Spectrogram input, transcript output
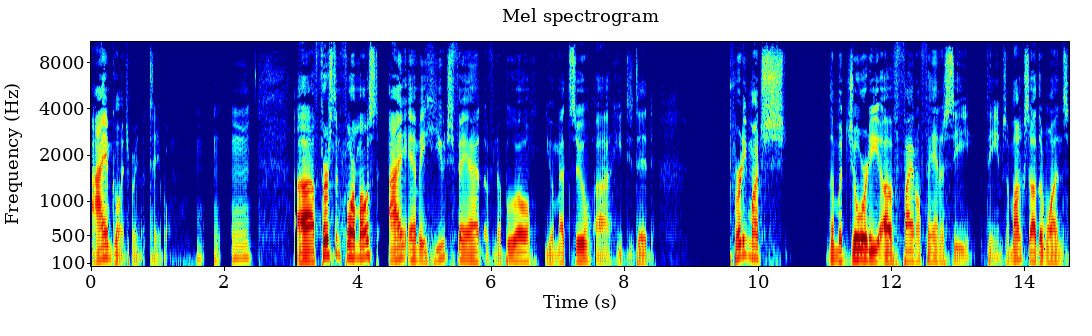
I am going to bring to the table. Uh, first and foremost, I am a huge fan of Nobuo Uematsu. Uh, he did pretty much the majority of Final Fantasy themes, amongst other ones.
